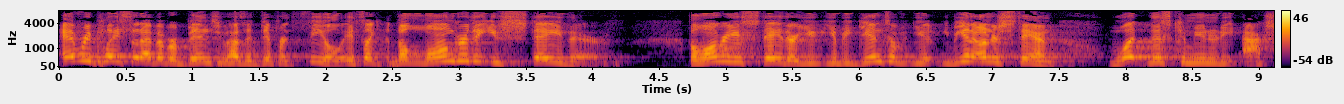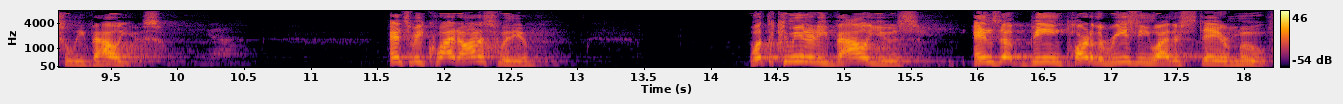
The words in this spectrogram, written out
every place that I've ever been to has a different feel. It's like the longer that you stay there, the longer you stay there, you, you begin to, you, you begin to understand what this community actually values. And to be quite honest with you, what the community values ends up being part of the reason you either stay or move.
